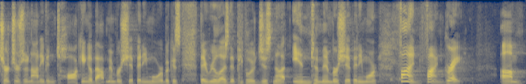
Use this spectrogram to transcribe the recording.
Churches are not even talking about membership anymore because they realize that people are just not into membership anymore. Fine, fine, great. Um,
